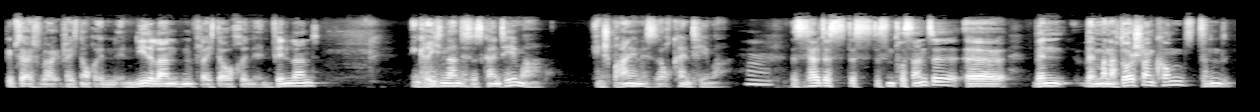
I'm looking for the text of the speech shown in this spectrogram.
gibt es vielleicht noch in, in Niederlanden, vielleicht auch in, in Finnland. In Griechenland ist das kein Thema. In Spanien ist es auch kein Thema. Mhm. Das ist halt das, das, das Interessante. Äh, wenn, wenn man nach Deutschland kommt, dann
